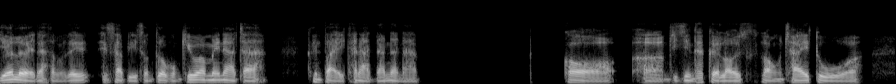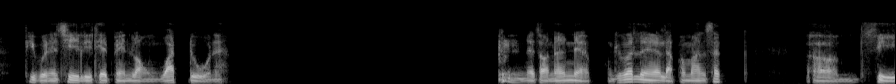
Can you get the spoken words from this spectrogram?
เยอะเลยนะสำหรับ XRP ส่วนตัวผมคิดว่าไม่น่าจะขึ้นไปขนาดนั้นนะครับ ก็จริงๆ ถ้าเกิดเราลองใช้ตัว Fibonacci retracement ลองวัดดูนะ ในตอนนั้นเนี่ย ผมคิดว่าในระดับประมาณสักสี่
